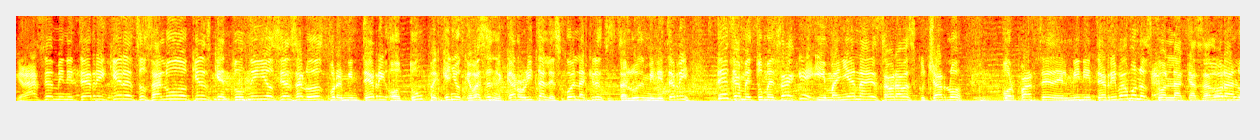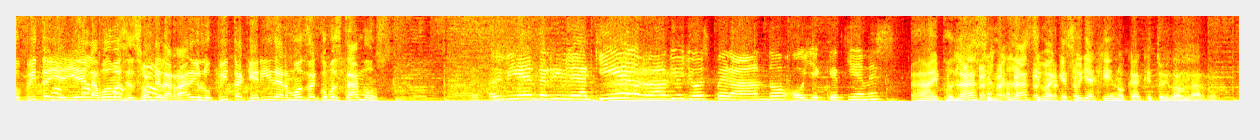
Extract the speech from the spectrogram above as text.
Gracias, Mini Terry. ¿Quieres tu saludo? ¿Quieres que tus niños sean saludados por el Mini Terry? O tú, pequeño, que vas en el carro ahorita a la escuela, ¿quieres que te salude el Mini Terry? Déjame tu mensaje y mañana a esta hora vas a escucharlo por parte del Mini Terry. Vámonos con la cazadora Lupita Yeye, la voz más sensual de la radio. Lupita, querida, hermosa, ¿cómo estamos? Estoy bien, terrible. Aquí en la radio yo esperando. Oye, ¿qué tienes? Ay, pues lástima, lástima que soy ajeno acá que te oigo hablar. ¿no?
